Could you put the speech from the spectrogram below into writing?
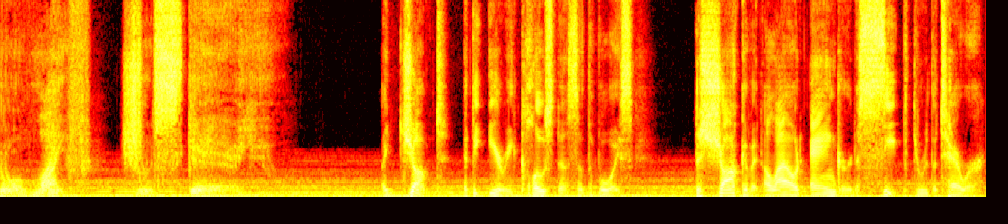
Your life should scare you. I jumped at the eerie closeness of the voice. The shock of it allowed anger to seep through the terror.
